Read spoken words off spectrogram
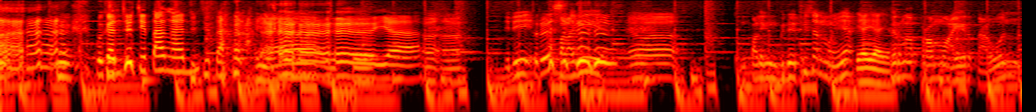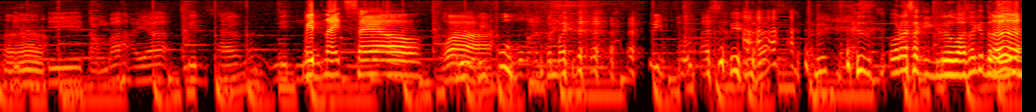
Bukan cuci tangan. Cuci tangan aya gitu. ya. Heeh. Jadi Terus? apalagi yang paling gede pisan mah ya. Ya ya ya Germa promo akhir tahun di- Heeh. ditambah aya mid sale midnight, midnight sale. Wah. ripuh bukan sama itu. Ribu asli orang saking gerewasa gitu ya.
